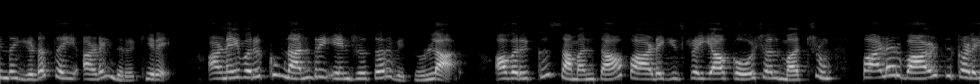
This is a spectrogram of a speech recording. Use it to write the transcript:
இந்த இடத்தை அடைந்திருக்கிறேன். அனைவருக்கும் நன்றி என்று தெரிவித்துள்ளார். அவருக்கு சமந்தா பாடகி ஸ்ரேயா கோஷல் மற்றும் பலர் வாழ்த்துக்களை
